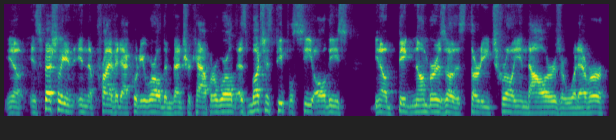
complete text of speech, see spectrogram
you know, especially in, in the private equity world and venture capital world. As much as people see all these, you know, big numbers, oh, this thirty trillion dollars or whatever,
